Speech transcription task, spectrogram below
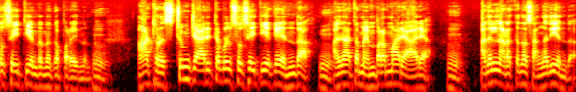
സൊസൈറ്റി ഉണ്ടെന്നൊക്കെ പറയുന്നുണ്ട്. ആ ട്രസ്റ്റും ചാരിറ്റബിൾ സൊസൈറ്റിയൊക്കെ എന്താ? അതിനകത്തെ മെമ്പർമാരാരാ അതിൽ നടക്കുന്ന സംഗതി എന്താ?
